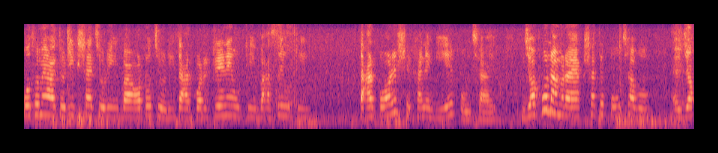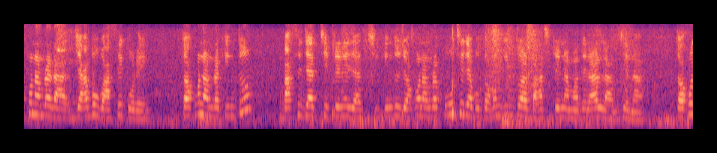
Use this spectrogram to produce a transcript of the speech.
প্রথমে হয়তো রিক্সা চড়ি বা অটো চড়ি, তারপরে ট্রেনে উঠি, বাসে উঠি। তারপরে সেখানে গিয়ে পৌঁছায়। যখন আমরা একসাথে পৌঁছাবো যখন আমরা যাব বাসে করে, তখন আমরা কিন্তু বাসে যাচ্ছি, ট্রেনে যাচ্ছি। কিন্তু যখন আমরা পৌঁছে যাব, তখন কিন্তু আর বাস ট্রেন আমাদের আর লাগছে না। তখন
